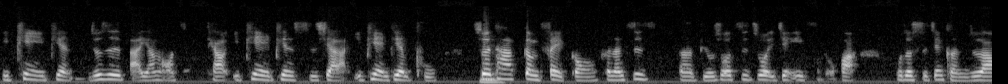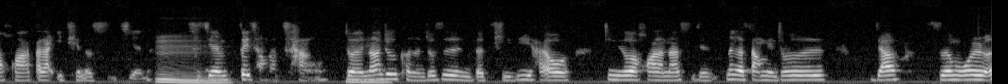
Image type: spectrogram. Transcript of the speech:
一片一片，就是把羊毛条一片一片撕下来，一片一片铺，所以它更费工。可能制呃，比如说制作一件衣服的话。我的时间可能就要花大概一天的时间，嗯，时间非常的长，嗯、对，那就可能就是你的体力还有精力都要花在那时间那个上面，就是比较折磨人，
